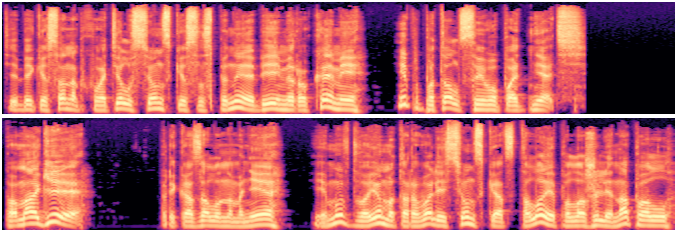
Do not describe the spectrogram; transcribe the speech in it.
Тибики-сан обхватил Сёнски со спины обеими руками и попытался его поднять. «Помоги!» — приказал он мне, и мы вдвоем оторвали Сёнски от стола и положили на пол.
